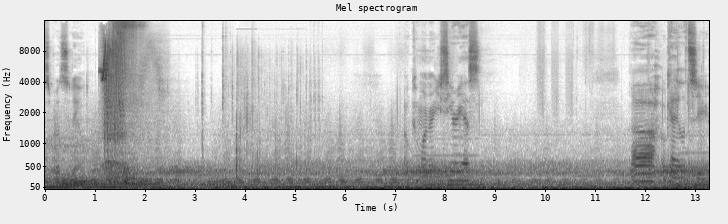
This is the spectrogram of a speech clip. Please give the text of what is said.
supposed to do. Oh, come on, are you serious? Uh, okay, let's see.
